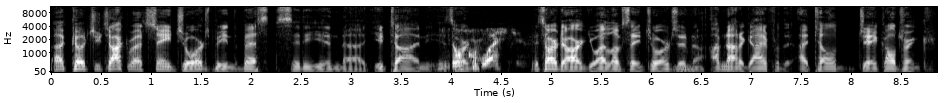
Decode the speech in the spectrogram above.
Uh, Coach, you talk about St. George being the best city in uh, Utah, and it's no hard. Question. It's hard to argue. I love St. George, and mm-hmm. I'm not a guy for the. I tell Jake I'll drink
